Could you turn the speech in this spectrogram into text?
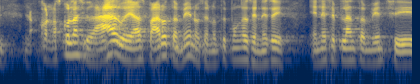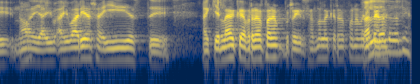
no conozco la ciudad, güey, haz paro también, o sea, no te pongas en ese, en ese plan también. Sí, no, y hay, hay varias ahí, este, aquí en la carrera, regresando a la carrera panamericana, dale, dale,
